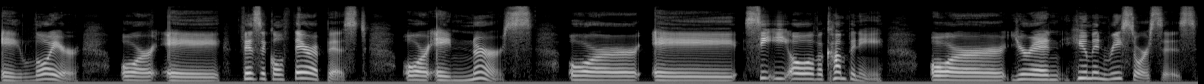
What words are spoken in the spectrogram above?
a lawyer or a physical therapist or a nurse or a CEO of a company, or you're in human resources,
